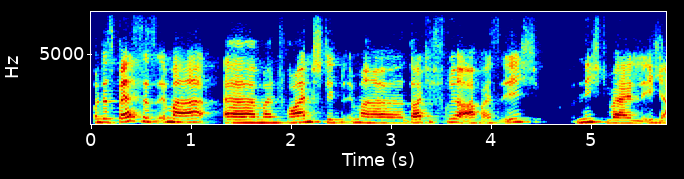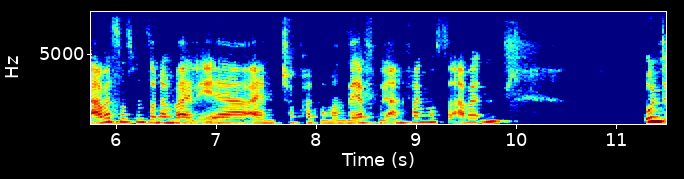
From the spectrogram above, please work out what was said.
Und das Beste ist immer, äh, mein Freund steht immer deutlich früher auf als ich. Nicht, weil ich arbeitslos bin, sondern weil er einen Job hat, wo man sehr früh anfangen muss zu arbeiten. Und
